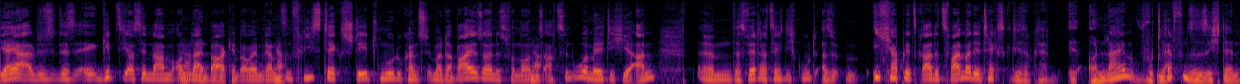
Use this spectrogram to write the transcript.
Ja, ja, das, das ergibt sich aus dem Namen Online-Barcamp, aber im ganzen ja. Fließtext steht nur, du kannst immer dabei sein, ist von 9 ja. bis 18 Uhr, melde dich hier an. Ähm, das wäre tatsächlich gut. Also ich habe jetzt gerade zweimal den Text gelesen, habe gedacht, äh, online? Wo treffen sie sich denn?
